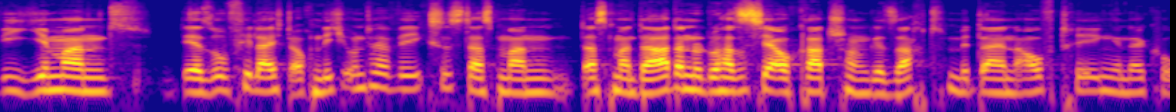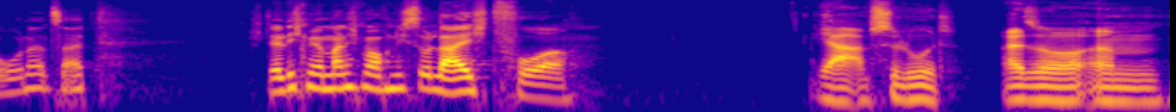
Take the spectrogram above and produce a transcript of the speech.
wie jemand, der so vielleicht auch nicht unterwegs ist, dass man, dass man da dann, und du hast es ja auch gerade schon gesagt, mit deinen Aufträgen in der Corona-Zeit, stelle ich mir manchmal auch nicht so leicht vor. Ja, absolut. Also ähm,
